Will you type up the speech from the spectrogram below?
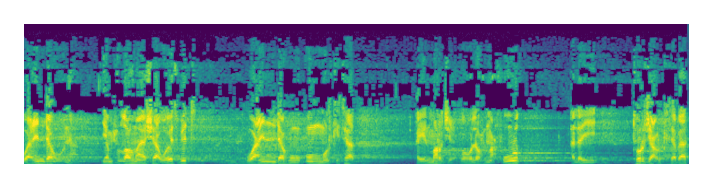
وعنده نعم يمحو الله ما يشاء ويثبت وعنده أم الكتاب. أي المرجع وهو اللوح المحفوظ الذي ترجع الكتابات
